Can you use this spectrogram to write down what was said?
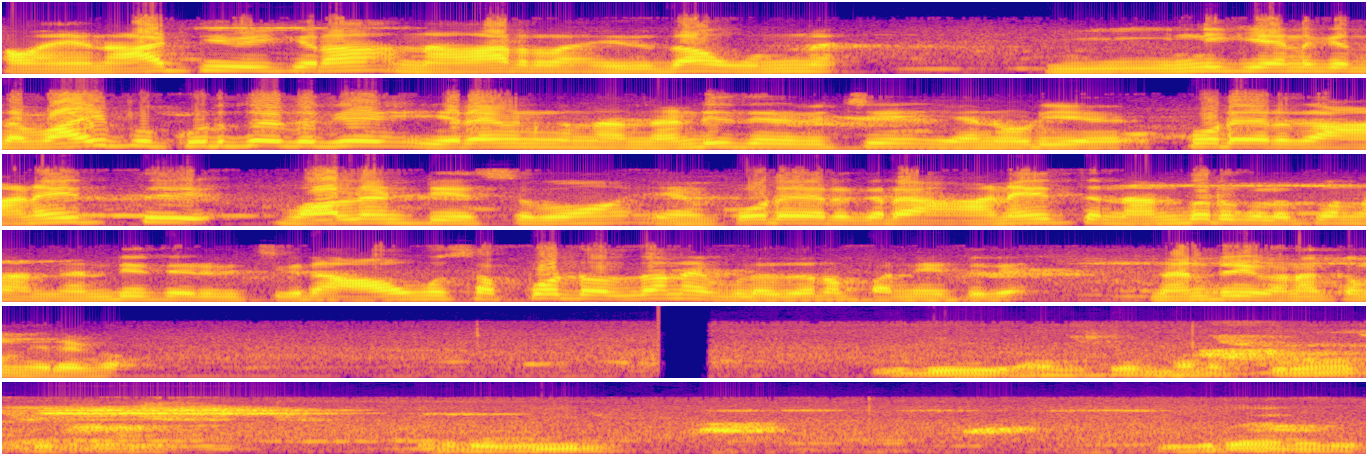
அவன் என்னை ஆட்டி வைக்கிறான் நான் ஆடுறேன். இதுதான் உண்மை. இன்னைக்கு எனக்கு இந்த வாய்ப்பு கொடுத்ததுக்கு இறைவனுக்கு நான் நன்றி தெரிவிச்சு என்னுடைய கூட இருக்கிற அனைத்து வாலண்டியர்ஸுக்கும் என் கூட இருக்கிற அனைத்து நண்பர்களுக்கும் நான் நன்றி தெரிவிச்சுக்கிறேன். அவங்க சப்போர்ட்டில் தான் நான் இவ்வளவு தூரம் பண்ணிட்டு இருக்கேன். நன்றி வணக்கம் இறைவா இது அவர்கிட்ட சொல்கிறது என்னோட உயிர். இதுதான் எனக்கு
